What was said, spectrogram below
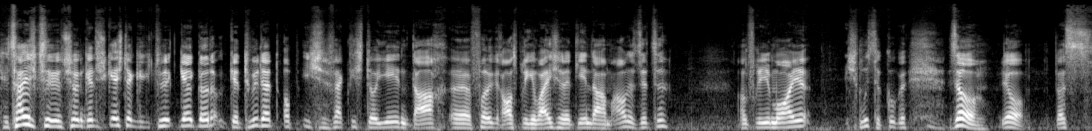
Jetzt habe ich schon gestern getwittert, ob ich wirklich da jeden Tag äh, Folge rausbringe, weil ich ja nicht jeden Tag am Auto sitze. Am frühen Morgen. Ich muss da gucken. So, ja. Das,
